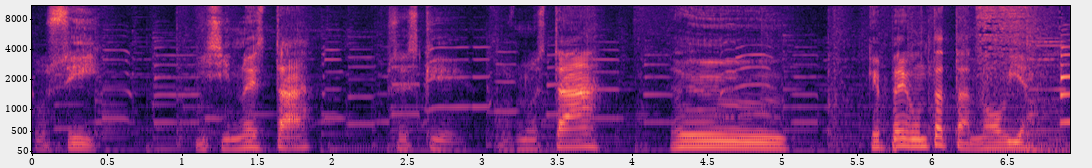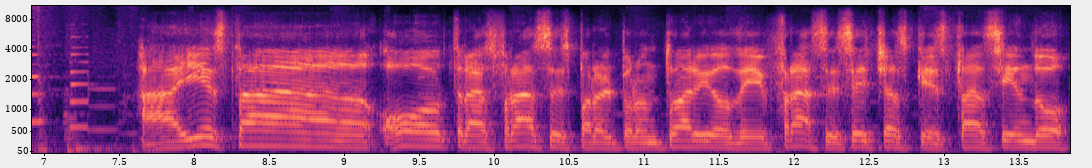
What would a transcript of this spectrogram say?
Pues sí. Y si no está, pues es que pues no está. Uh, qué pregunta tan obvia. Ahí está otras frases para el prontuario de frases hechas que está haciendo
